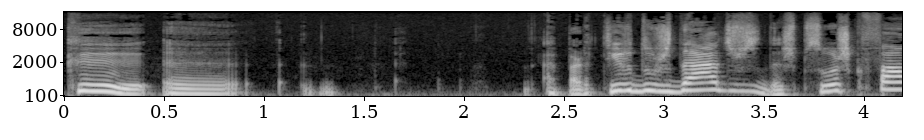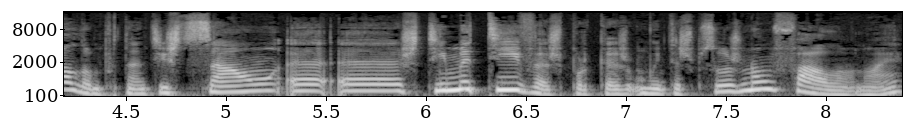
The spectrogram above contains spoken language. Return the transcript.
que. Uh, a partir dos dados das pessoas que falam. Portanto, isto são uh, uh, estimativas, porque muitas pessoas não falam, não é?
